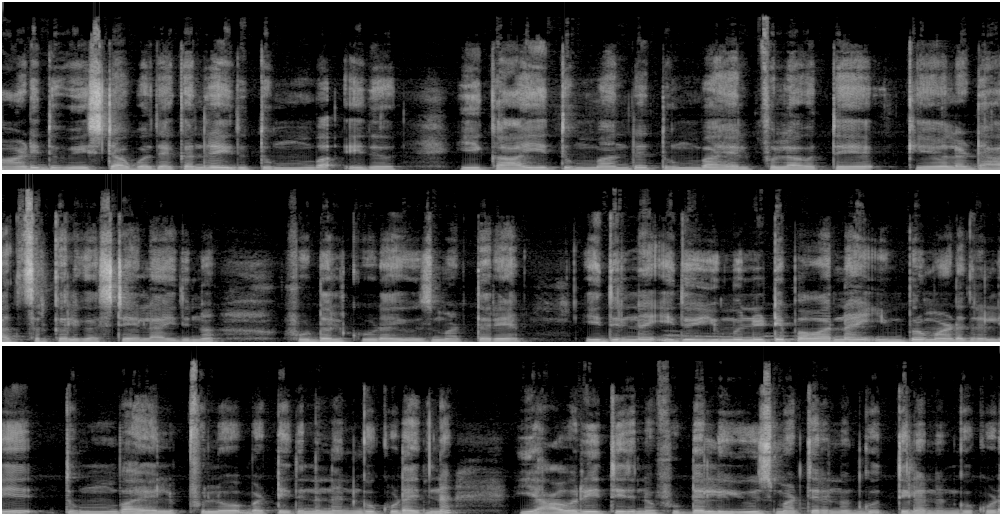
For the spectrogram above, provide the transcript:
ಮಾಡಿದ್ದು ವೇಸ್ಟ್ ಆಗ್ಬಾರ್ದು. ಯಾಕಂದರೆ ಇದು ತುಂಬ, ಇದು ಈ ಕಾಯಿ ತುಂಬ ಅಂದರೆ ತುಂಬ ಹೆಲ್ಪ್ಫುಲ್ ಆಗುತ್ತೆ. ಕೇವಲ ಡಾರ್ಕ್ ಸರ್ಕಲ್ಗೆ ಅಷ್ಟೇ ಅಲ್ಲ, ಇದನ್ನು ಫುಡ್ಡಲ್ಲಿ ಕೂಡ ಯೂಸ್ ಮಾಡ್ತಾರೆ. ಇದನ್ನ ಇದು ಇಮ್ಯುನಿಟಿ ಪವರ್ನ ಇಂಪ್ರೂವ್ ಮಾಡೋದ್ರಲ್ಲಿ ತುಂಬ ಹೆಲ್ಪ್ಫುಲ್ಲು ಬಟ್ ಇದನ್ನು ನನಗೂ ಕೂಡ ಇದನ್ನು ಯಾವ ರೀತಿ ಇದನ್ನು ಫುಡ್ಡಲ್ಲಿ ಯೂಸ್ ಮಾಡ್ತೀರ ಅನ್ನೋದು ಗೊತ್ತಿಲ್ಲ ನನಗೂ ಕೂಡ.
